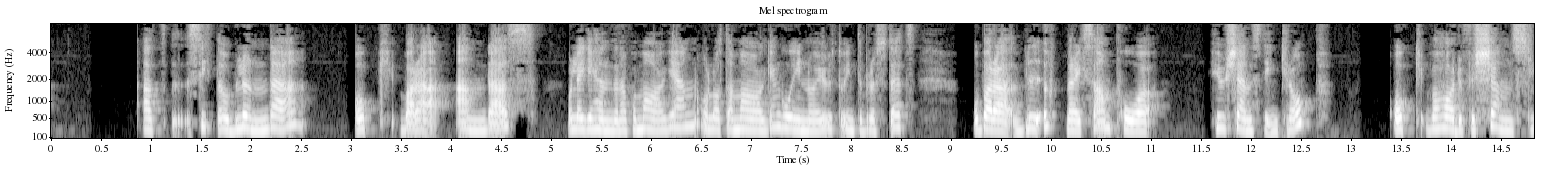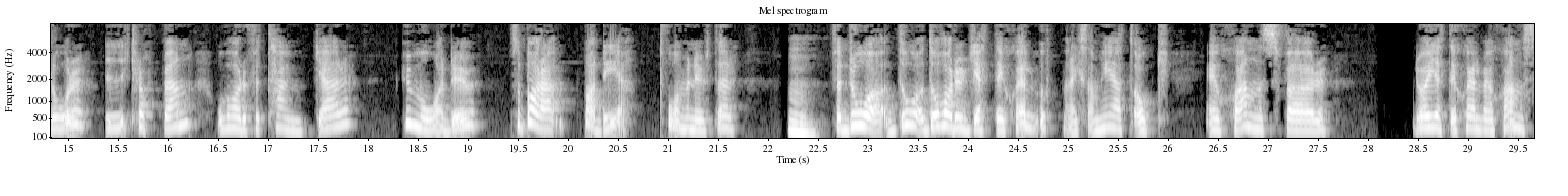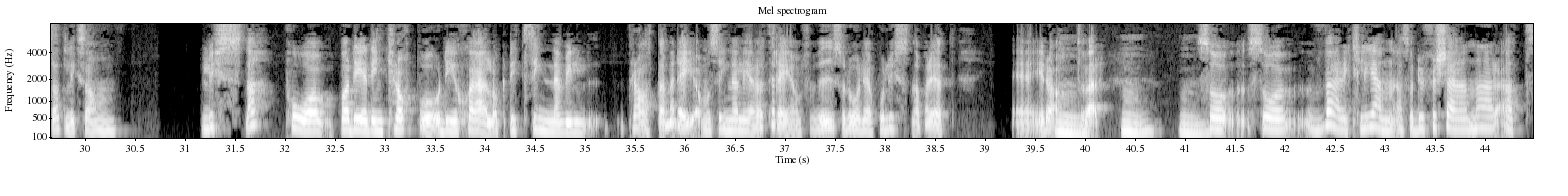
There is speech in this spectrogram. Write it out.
att sitta och blunda och bara andas och lägga händerna på magen och låta magen gå in och ut och inte bröstet. Och bara bli uppmärksam på hur känns din kropp? Och vad har du för känslor i kroppen? Och vad har du för tankar? Hur mår du? Så bara, bara det, två minuter. Mm. För då, då, då har du gett dig själv uppmärksamhet och en chans för, du har gett dig själv en chans att liksom lyssna på vad det är din kropp och din själ och ditt sinne vill prata med dig om och signalera till dig om, för vi är så dåliga på att lyssna på det eh, idag, mm. tyvärr. Mm. Mm. Så, så verkligen, alltså du förtjänar att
